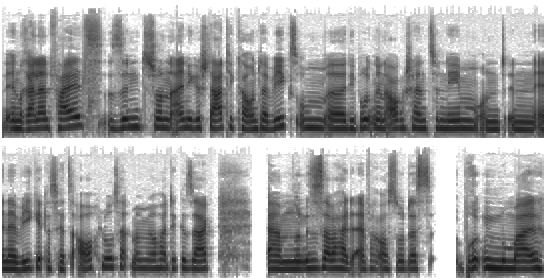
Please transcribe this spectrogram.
In Rheinland-Pfalz sind schon einige Statiker unterwegs, um äh, die Brücken in Augenschein zu nehmen. Und in NRW geht das jetzt auch los, hat man mir heute gesagt. Ähm, nun ist es aber halt einfach auch so, dass Brücken nun mal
